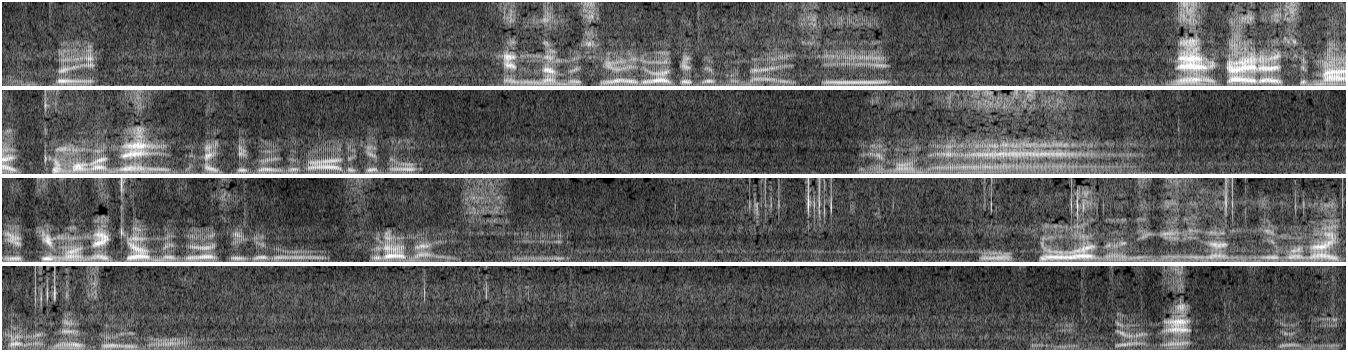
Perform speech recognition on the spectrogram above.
本当に。変な虫がいるわけでもないしね外来種まあ雲がね入ってくるとかあるけど。でもね雪もね今日は珍しいけど降らないし。東京は何気に何にもないからねそういうのは。そういう意味ではね非常に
